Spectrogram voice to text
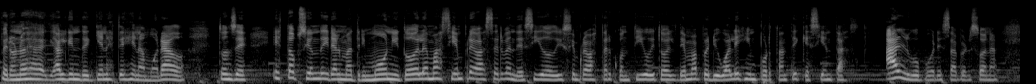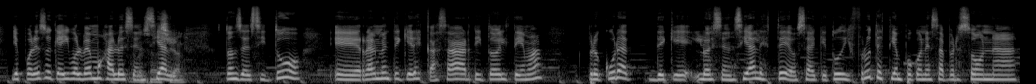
pero no es alguien de quien estés enamorado. Entonces, esta opción de ir al matrimonio y todo lo demás siempre va a ser bendecido, Dios siempre va a estar contigo y todo el tema, pero igual es importante que sientas algo por esa persona. Y es por eso que ahí volvemos a lo esencial. Entonces, si tú eh, realmente quieres casarte y todo el tema, procura de que lo esencial esté, o sea, que tú disfrutes tiempo con esa persona,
